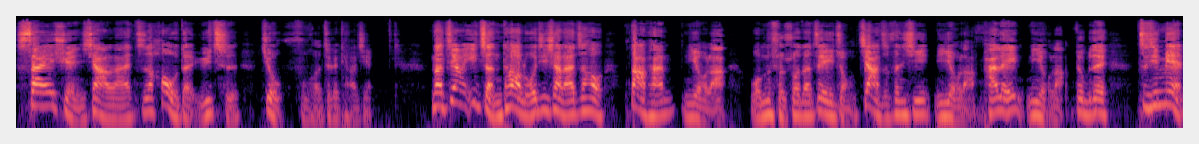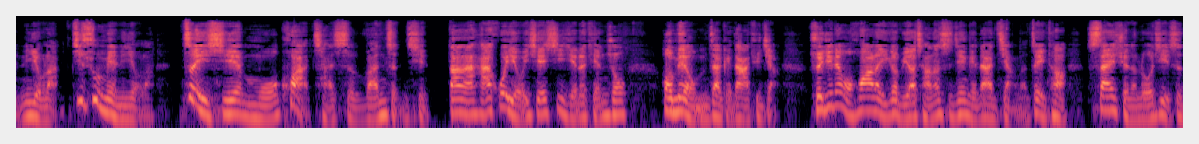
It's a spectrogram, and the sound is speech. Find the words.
筛选下来之后的鱼池就符合这个条件。那这样一整套逻辑下来之后，大盘你有了，我们所说的这一种价值分析你有了，排雷你有了，对不对？资金面你有了，技术面你有了，这些模块才是完整性。当然还会有一些细节的填充，后面我们再给大家去讲。所以今天我花了一个比较长的时间给大家讲了这一套筛选的逻辑是。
